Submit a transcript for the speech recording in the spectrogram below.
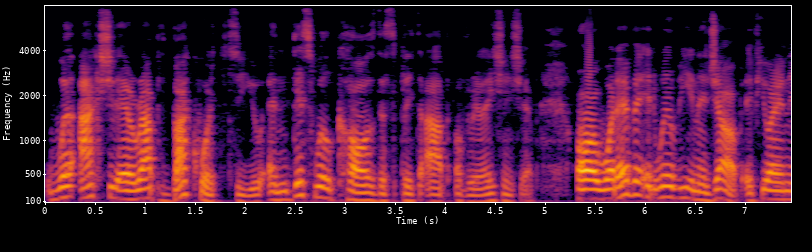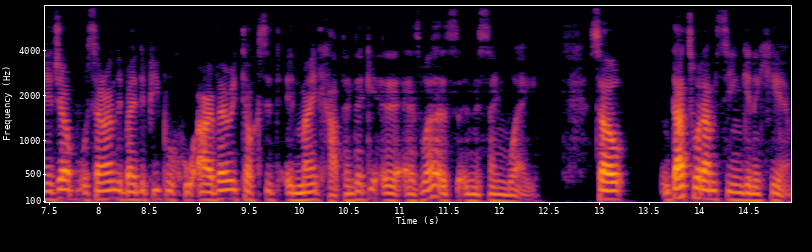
will actually erupt backwards to you and this will cause the split up of relationship or whatever it will be in a job if you are in a job surrounded by the people who are very toxic it might happen uh, as well as in the same way so that's what i'm seeing in here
